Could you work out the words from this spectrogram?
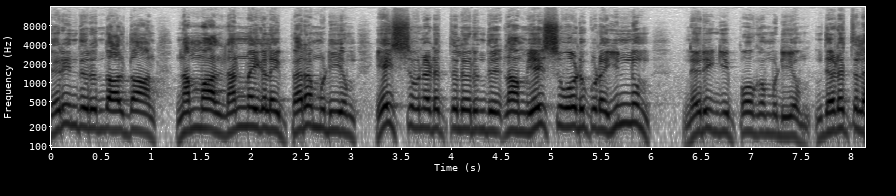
தெரிந்திருந்தால்தான் நம்மால் நன்மைகளை பெற முடியும். இயேசுவனிடத்திலிருந்து நாம் இயேசுவோடு கூட இன்னும் நெருங்கி போக முடியும். இந்த இடத்துல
